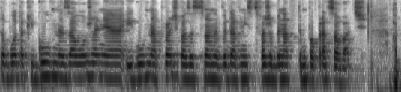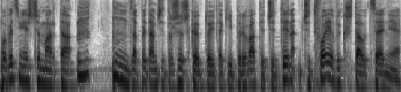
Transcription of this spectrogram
to było takie główne założenie i główna prośba ze strony wydawnictwa, żeby nad tym popracować. A powiedz mi jeszcze, Marta, zapytam cię troszeczkę tutaj takiej prywaty, czy ty, czy twoje wykształcenie,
